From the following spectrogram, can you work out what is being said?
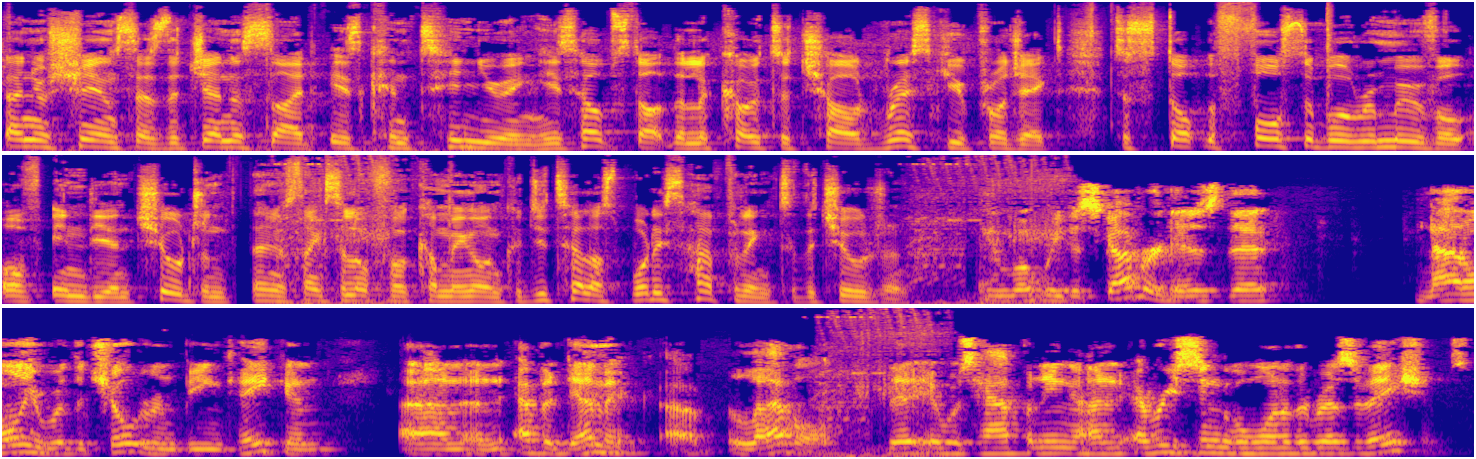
Daniel Sheehan says the genocide is continuing. He's helped start the Lakota Child Rescue Project to stop the forcible removal of Indian children. Daniel, thanks a lot for coming on. Could you tell us what is happening to the children? And what we discovered is that not only were the children being taken on an epidemic uh, level, that it was happening on every single one of the reservations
